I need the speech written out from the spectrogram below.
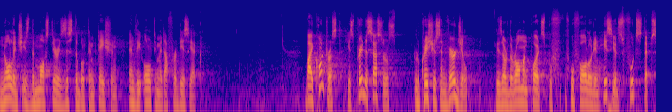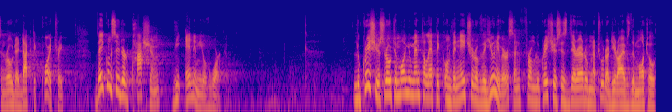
knowledge is the most irresistible temptation and the ultimate aphrodisiac. By contrast, his predecessors, Lucretius and Virgil, these are the Roman poets who, followed in Hesiod's footsteps and wrote didactic poetry, they considered passion the enemy of work. Lucretius wrote a monumental epic on the nature of the universe, and from Lucretius's De Rerum Natura derives the motto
